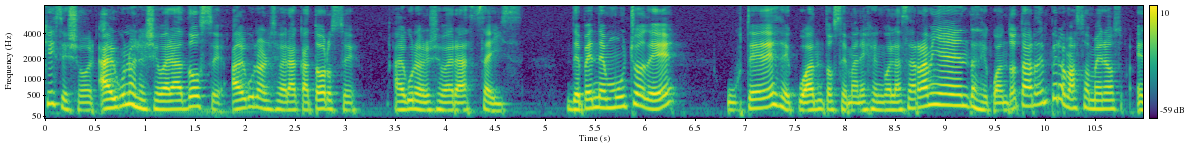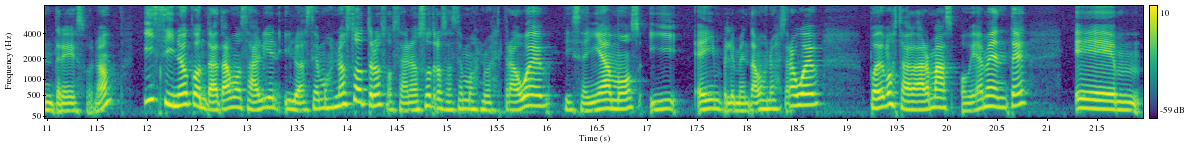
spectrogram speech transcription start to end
¿Qué sé yo? Algunos les llevará 12, a algunos les llevará 14, a algunos les llevará 6. Depende mucho de ustedes, de cuánto se manejen con las herramientas, de cuánto tarden, pero más o menos entre eso, ¿no? Y si no contratamos a alguien y lo hacemos nosotros, o sea, nosotros hacemos nuestra web, diseñamos y, e implementamos nuestra web, podemos tardar más, obviamente. Em,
